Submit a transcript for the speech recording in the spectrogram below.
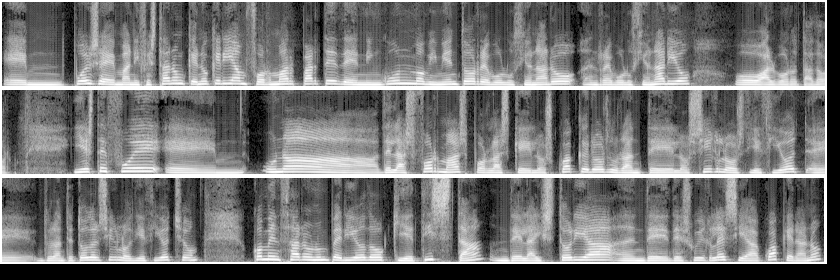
em, pues eh, manifestaron que no querían formar parte de ningún movimiento revolucionario, revolucionario o alborotador. Y este fue em, una de las formas por las que los cuáqueros durante los siglos XVIII, eh, durante todo el siglo XVIII, comenzaron un periodo quietista de la historia eh, de, su iglesia cuáquera, ¿no?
